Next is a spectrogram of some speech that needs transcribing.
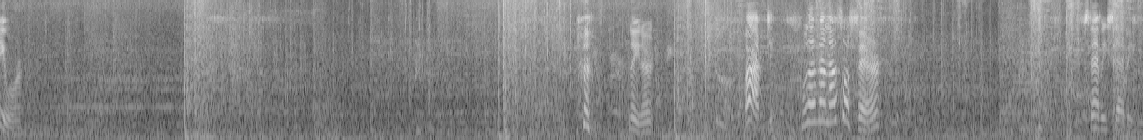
you are. no, you don't. Ah! Well, man, that's not fair. Stabby, stabby.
